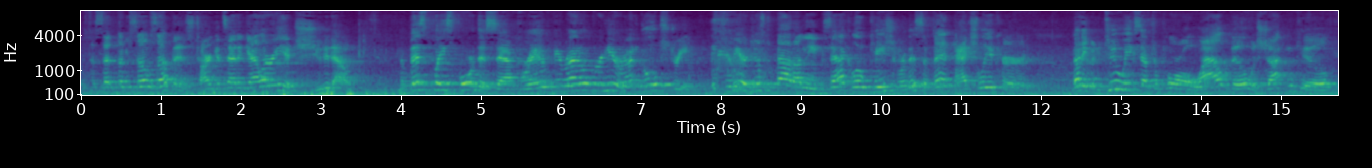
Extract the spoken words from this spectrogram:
was to set themselves up as targets at a gallery and shoot it out. The best place for this affray would be right over here on Gold Street. So we are just about on the exact location where this event actually occurred. Not even two weeks after poor old Wild Bill was shot and killed,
